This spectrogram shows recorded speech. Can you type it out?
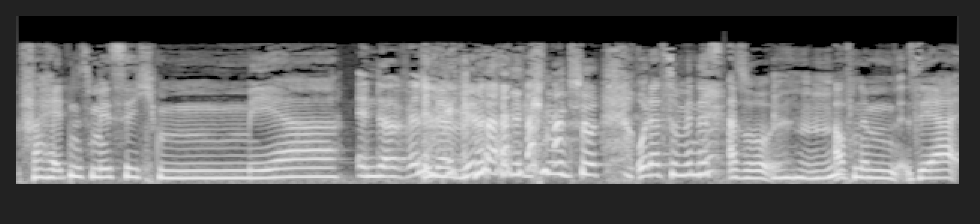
verhältnismäßig mehr In der Villa. in der Villa geknutscht wurde. Oder zumindest, also Mhm. auf einem sehr,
